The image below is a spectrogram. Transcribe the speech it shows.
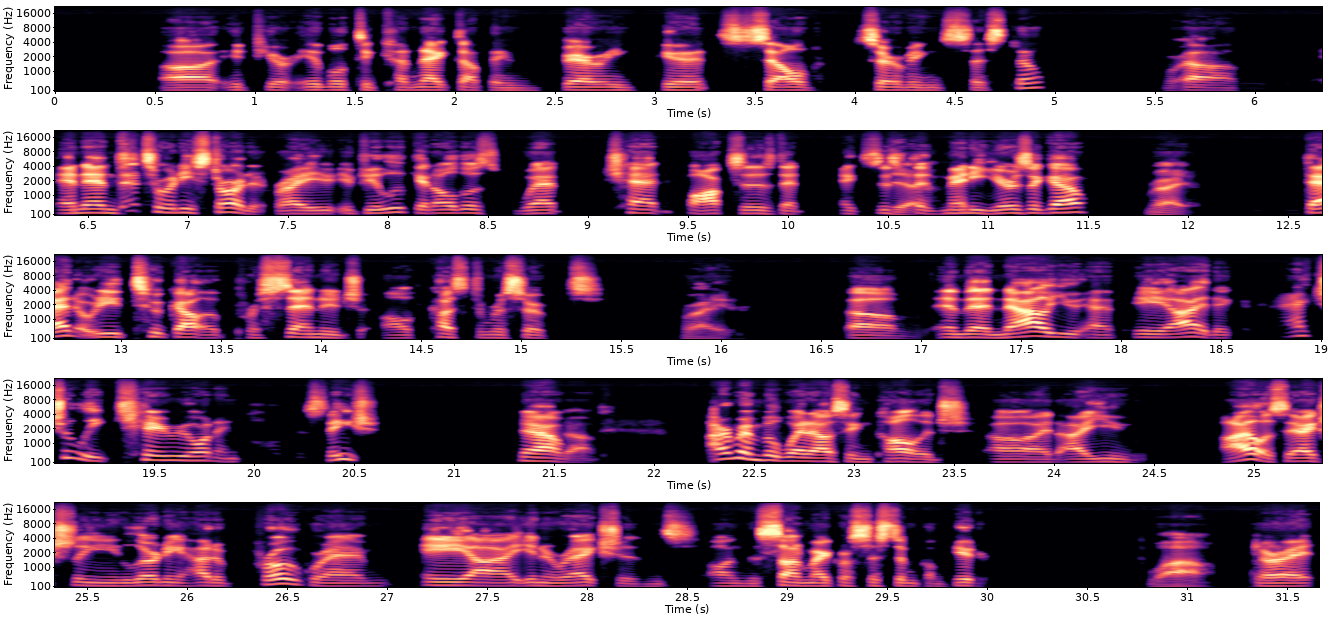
uh, if you're able to connect up a very good self-serving system. Um, and then that's already started, right? If you look at all those web chat boxes that existed Yeah. many years ago, Right. that already took out a percentage of customer service. Right. Um, and then now you have AI that can actually carry on in conversation. Now, Yeah. I remember when I was in college uh, at IU, I was actually learning how to program AI interactions on the Sun Microsystem computer. Wow. All right.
